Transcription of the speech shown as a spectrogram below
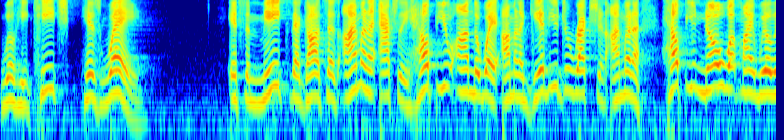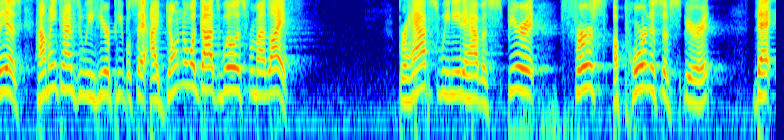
will He teach His way. It's the meek that God says, I'm going to actually help you on the way. I'm going to give you direction. I'm going to help you know what my will is. How many times do we hear people say, I don't know what God's will is for my life? Perhaps we need to have a spirit, first, a poorness of spirit that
